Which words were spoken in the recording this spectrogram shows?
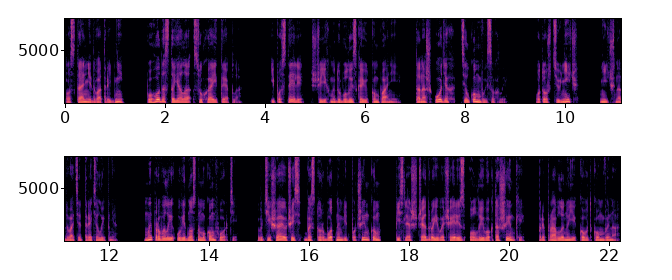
Останні два-три дні погода стояла суха і тепла, і постелі, що їх ми добули з кают компанії, та наш одяг цілком висохли. Отож цю ніч, ніч на 23 липня, ми провели у відносному комфорті, втішаючись безтурботним відпочинком після щедрої вечері з оливок та шинки, приправленої ковтком вина.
